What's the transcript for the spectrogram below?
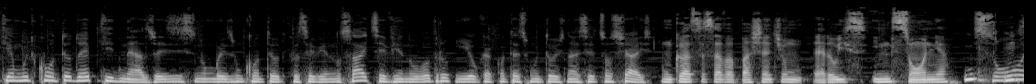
tinha muito conteúdo repetido, né? Às vezes no mesmo conteúdo que você via no site, você via no outro, e é o que acontece muito hoje nas redes sociais. Um que eu acessava bastante um, era o Insônia. Insônia,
